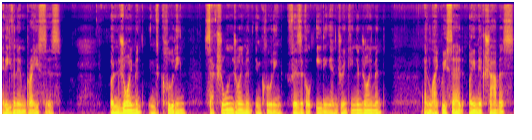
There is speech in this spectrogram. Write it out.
and even embraces enjoyment, including sexual enjoyment, including physical eating and drinking enjoyment. And like we said, Einik Shabbos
